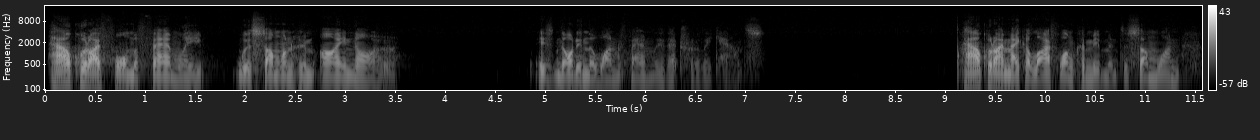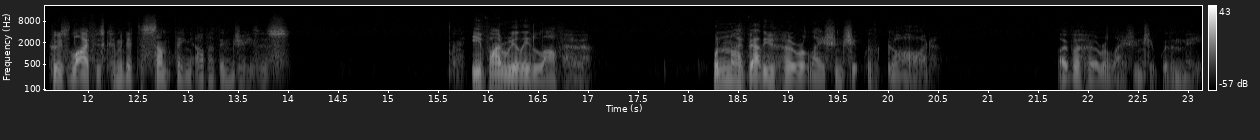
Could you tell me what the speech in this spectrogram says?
How could I form a family with someone whom I know is not in the one family that truly counts. How could I make a lifelong commitment to someone whose life is committed to something other than Jesus? If I really love her, wouldn't I value her relationship with God over her relationship with me?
